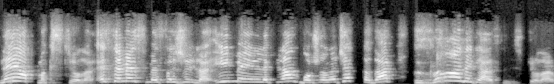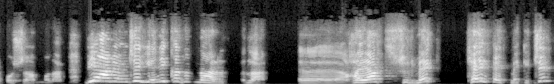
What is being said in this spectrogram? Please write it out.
Ne yapmak istiyorlar? SMS mesajıyla, e-maille falan boşanacak kadar hızlı hale gelsin istiyorlar boşanmalar. Bir an önce yeni kadınlarla e, hayat sürmek, keyif etmek için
